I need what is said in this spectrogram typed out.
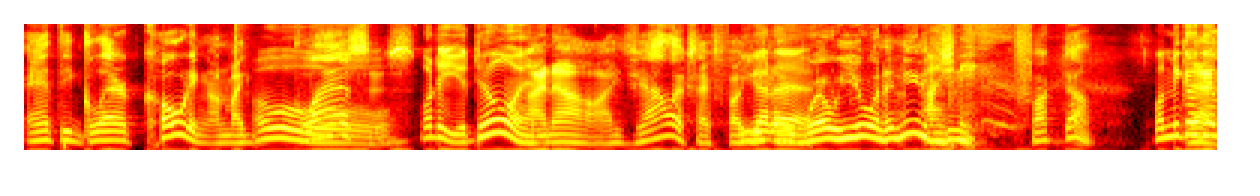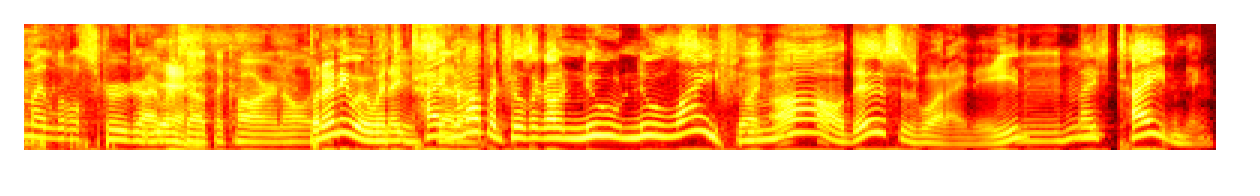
anti glare coating on my Oh, glasses. What are you doing? I know. I Alex, I fucked You you. gotta- where were you when I needed I you? need- Fucked up. Let me go Yeah. get my little screwdrivers Yeah. out the car and all. But anyway, when they tighten them up. it feels like a new new life. You're Mhm. like, oh, this is what I need. Mhm. Nice tightening.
